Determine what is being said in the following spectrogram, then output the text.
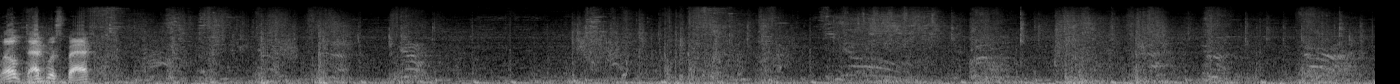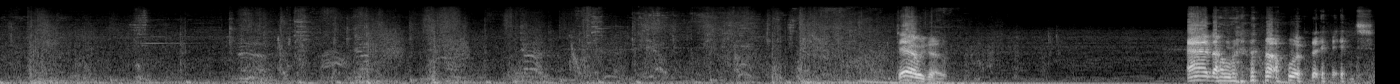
Well, that was bad. There we go. And I'm out of edge.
